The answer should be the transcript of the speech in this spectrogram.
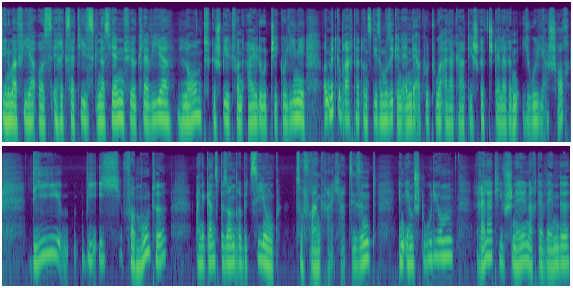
Die Nummer 4 aus Eric Saties Gnossienne für Klavier, Lente, gespielt von Aldo Ciccolini. Und mitgebracht hat uns diese Musik in NDR Kultur à la carte die Schriftstellerin Julia Schoch, die, wie ich vermute, eine ganz besondere Beziehung zu Frankreich hat. Sie sind in ihrem Studium relativ schnell nach der Wende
